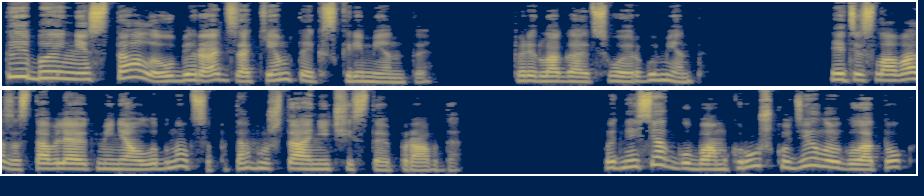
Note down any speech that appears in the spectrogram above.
Ты бы не стала убирать за кем-то экскременты, предлагает свой аргумент. Эти слова заставляют меня улыбнуться, потому что они чистая правда. Поднеся к губам кружку, делаю глоток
